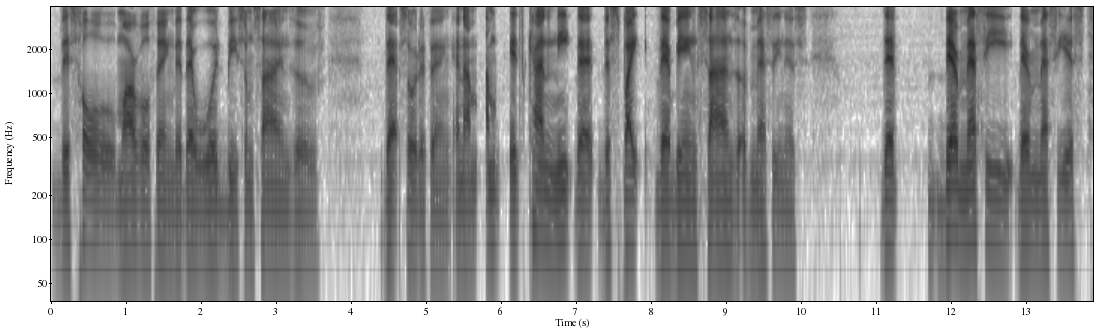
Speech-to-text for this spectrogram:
this whole Marvel thing that there would be some signs of that sort of thing. And I'm I'm it's kind of neat that despite there being signs of messiness that their messy their messiest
